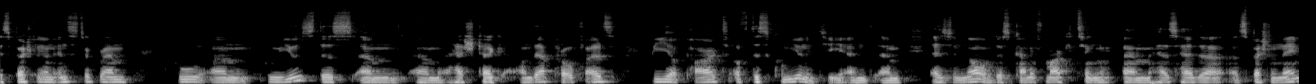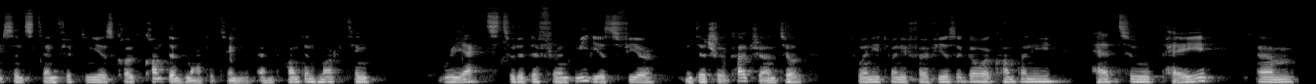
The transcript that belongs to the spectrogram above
especially on Instagram, who um, who use this um, um, hashtag on their profiles be a part of this community. And um, as you know, this kind of marketing um, has had a, a, special name since 10, 15 years called content marketing. And content marketing reacts to the different media sphere in digital culture. Until 20, 25 years ago, a company had to pay um,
